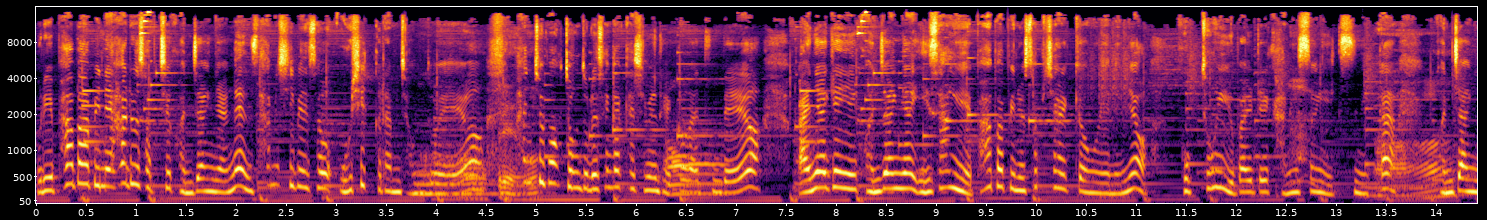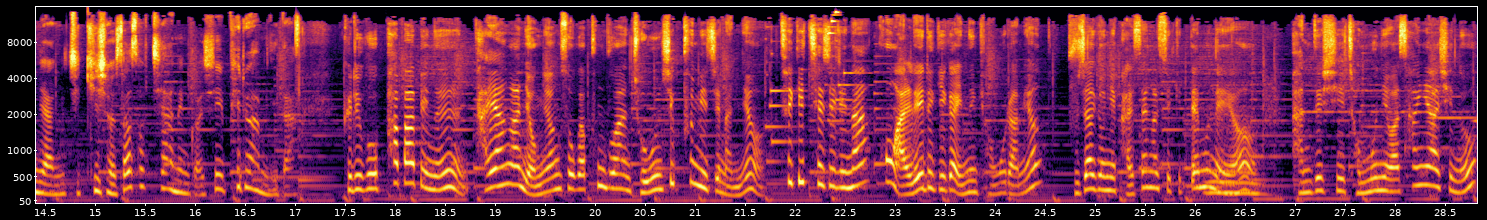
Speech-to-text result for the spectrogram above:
우리 파바빈의 하루 섭취 권장량은 30에서 50g 정도예요. 그래요. 한 주먹 정도로 생각하시면 될것 어. 같은데요. 만약에 이 권장량 이상의 파바빈을 섭취할 경우에는요. 복통이 유발될 가능성이 있으니까 아. 권장량 지키셔서 섭취하는 것이 필요합니다. 그리고 파바비는 다양한 영양소가 풍부한 좋은 식품이지만요. 특이 체질이나 콩 알레르기가 있는 경우라면 부작용이 발생할 수 있기 때문에요. 반드시 전문의와 상의하신 후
